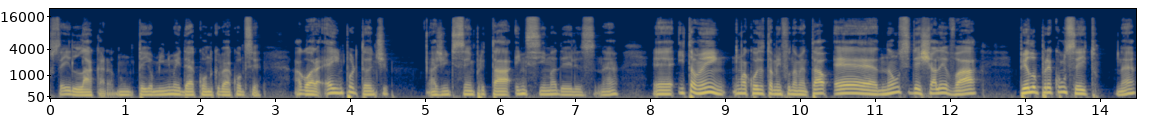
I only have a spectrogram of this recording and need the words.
Sei lá, cara, não tenho a mínima ideia quando que vai acontecer. Agora, é importante a gente sempre estar tá em cima deles, né? É, e também, uma coisa também fundamental é não se deixar levar pelo preconceito, né?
